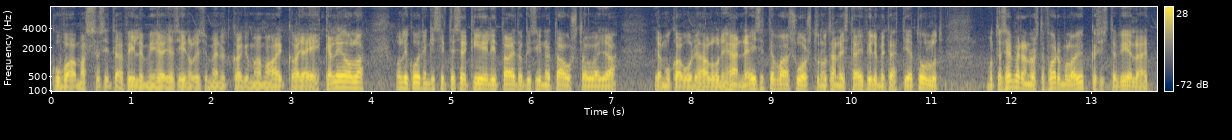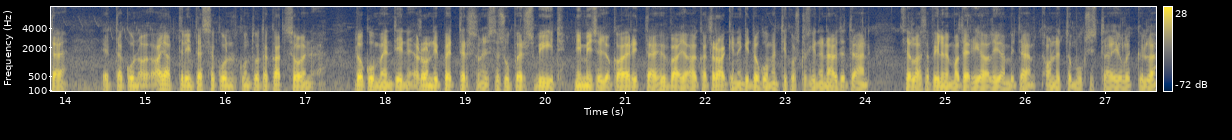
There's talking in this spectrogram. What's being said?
kuvaamassa sitä filmiä ja siinä olisi mennyt kaiken maailman aikaa. Ja ehkä Leolla oli kuitenkin sitten se kielitaitokin siinä taustalla ja, ja mukavuuden halu, niin hän ei sitten vaan suostunut, hänestä ei filmitähtiä tullut. Mutta sen verran noista Formula 1 vielä, että, että kun ajattelin tässä, kun, kun tuota katsoin dokumentin Ronnie Petterssonista Super Speed nimisen, joka on erittäin hyvä ja aika traaginenkin dokumentti, koska siinä näytetään sellaista filmimateriaalia, mitä onnettomuuksista ei ole kyllä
